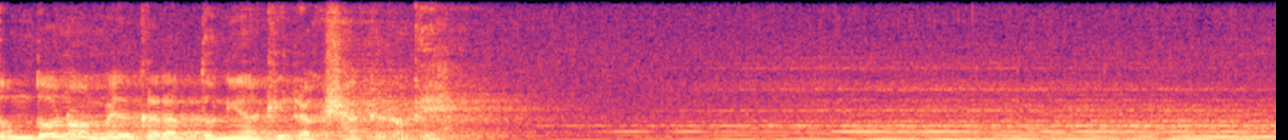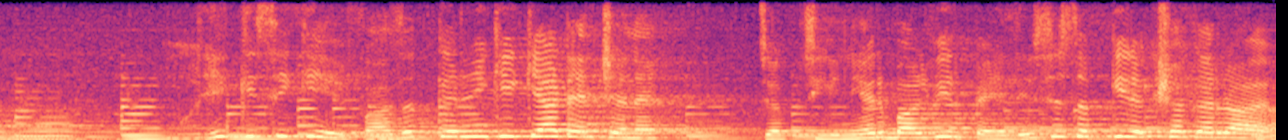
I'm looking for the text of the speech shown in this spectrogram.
तुम दोनों मिलकर अब दुनिया की रक्षा करोगे। मुझे किसी की हिफाजत करने की क्या टेंशन है? जब सीनियर बालवीर पहले से सबकी रक्षा कर रहा है।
